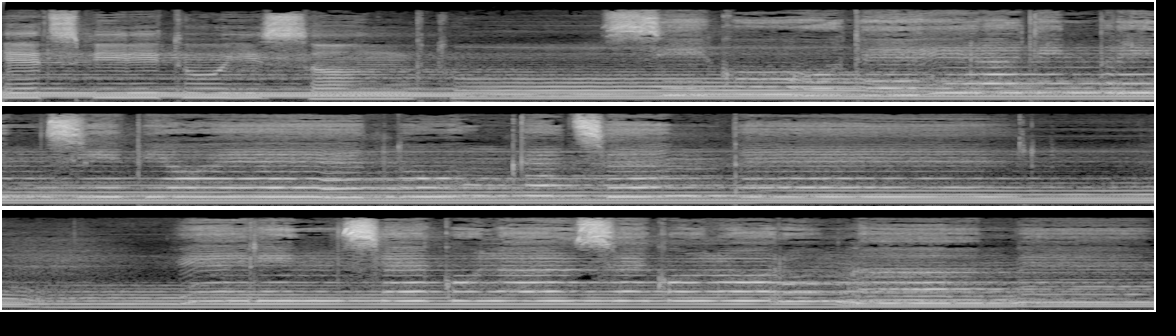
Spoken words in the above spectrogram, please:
et spiritui sancto. Sicut erat in principio et nunc et semper. Et in saecula saeculorum Amen.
